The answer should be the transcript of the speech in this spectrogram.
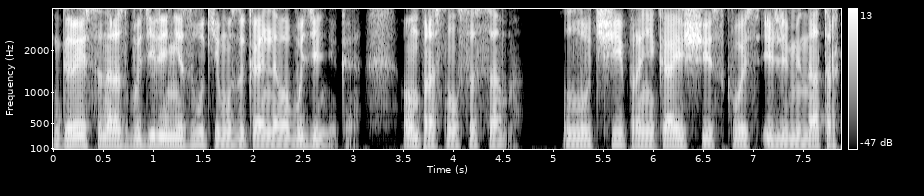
Грейсона разбудили не звуки музыкального будильника. Он проснулся сам. Лучи, проникающие сквозь иллюминатор,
